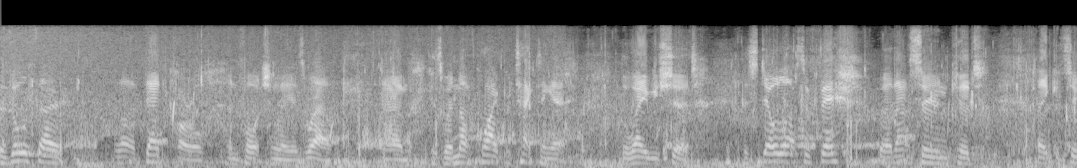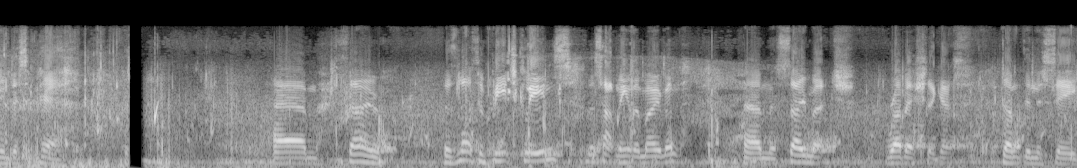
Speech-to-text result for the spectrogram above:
There's also a lot of dead coral, unfortunately, as well, because we're not quite protecting it the way we should. There's still lots of fish, but that soon could, they could soon disappear. Um, so, there's lots of beach cleans that's happening at the moment. Um, there's so much rubbish that gets dumped in the sea.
